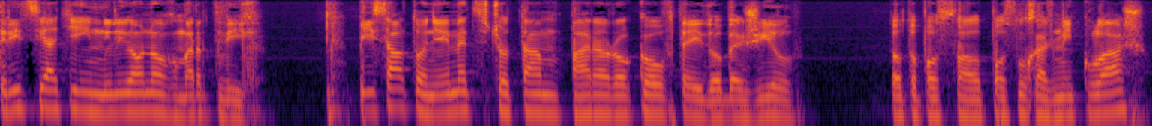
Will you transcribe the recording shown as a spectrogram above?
30 miliónoch mŕtvych. Písal to Nemec, čo tam pár rokov v tej dobe žil. Toto poslal posluchač Mikuláš.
